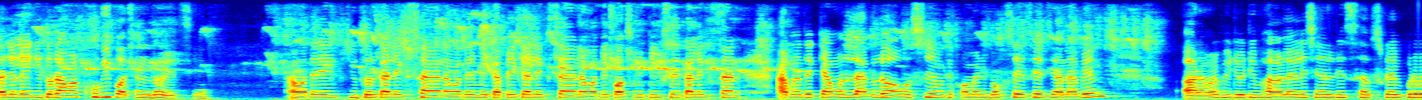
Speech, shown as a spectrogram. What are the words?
তার জন্য এই জুতোটা আমার খুবই পছন্দ হয়েছে। আমাদের এই জুতোর কালেকশান আমাদের মেকআপের কালেকশান আমাদের কসমেটিক্সের কালেকশান আপনাদের কেমন লাগল অবশ্যই আমাকে কমেন্ট বক্সে এসে জানাবেন। আর আমার ভিডিওটি ভালো লাগলে চ্যানেলটি সাবস্ক্রাইব করে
